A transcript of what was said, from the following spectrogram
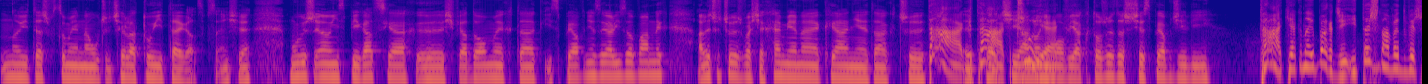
no i też w sumie nauczyciela tu i teraz, w sensie mówisz o inspiracjach y, świadomych tak i sprawnie zrealizowanych, ale czy czujesz właśnie chemię na ekranie, tak, czy tak, y, tak, ci czuję. anonimowi aktorzy też się sprawdzili? Tak, jak najbardziej. I też nawet, wiesz,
